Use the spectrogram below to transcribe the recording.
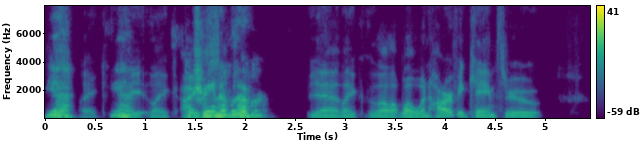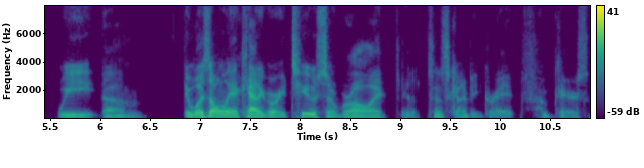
Yeah, Like Yeah. we, like Katrina, I whatever. Yeah, like well, when Harvey came through, we um it was only a category two, so we're all like, it's gonna be great. Who cares?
